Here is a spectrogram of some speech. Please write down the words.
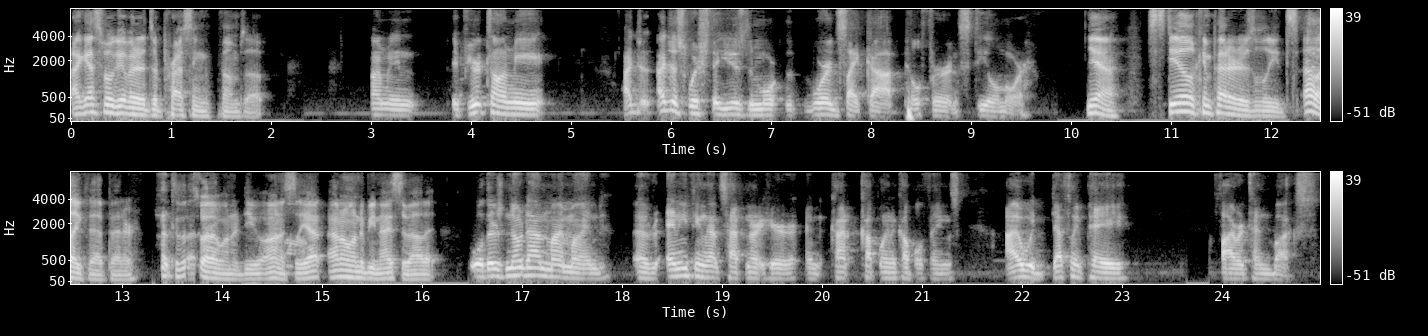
I guess we'll give it a depressing thumbs up. I mean, if you're telling me, I just, I just wish they used the more words like uh, pilfer and steal more. Yeah, steal competitors' leads. I like that better because that's what I want to do. Honestly, I, I don't want to be nice about it. Well, there's no doubt in my mind of anything that's happened right here, and kind of coupling a couple of things. I would definitely pay five or ten bucks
